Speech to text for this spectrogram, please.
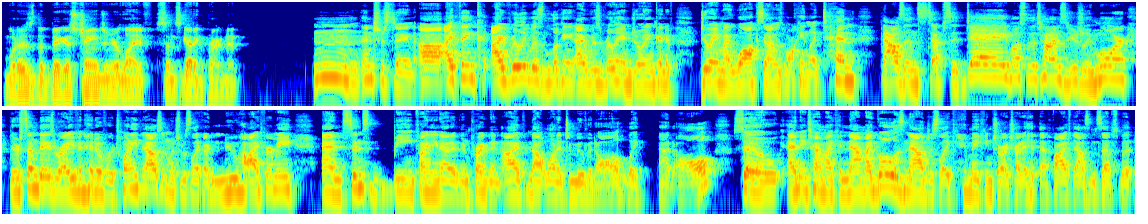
What is the biggest change in your life since getting pregnant? Mm, interesting. Uh, I think I really was looking, I was really enjoying kind of doing my walks and I was walking like 10,000 steps a day most of the times, usually more. There's some days where I even hit over 20,000, which was like a new high for me. And since being, finding out I've been pregnant, I've not wanted to move at all, like at all. So anytime I can now, my goal is now just like making sure I try to hit that 5,000 steps, but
